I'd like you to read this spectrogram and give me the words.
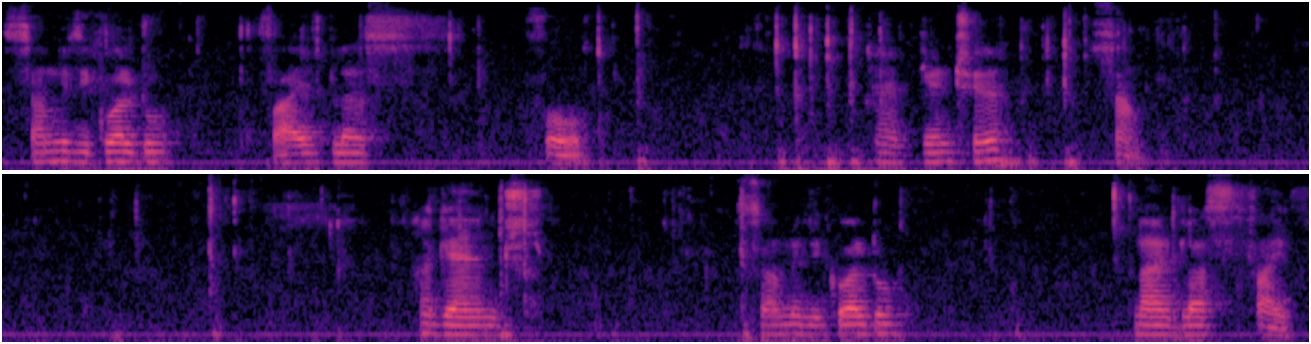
Sum is equal to 5 plus 4 and print here sum. Again sum is equal to 9 plus 5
